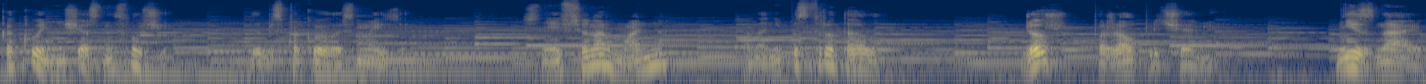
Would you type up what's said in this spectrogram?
«Какой несчастный случай?» – забеспокоилась Мэйзи. «С ней все нормально. Она не пострадала». Джордж пожал плечами. «Не знаю»,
